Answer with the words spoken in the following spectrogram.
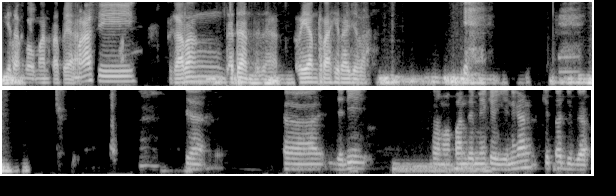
Kita gitu kok mantap ya. terima kasih Sekarang Dadan, Dadan. Rian terakhir aja lah. Ya, eh, jadi selama pandemi kayak gini kan kita juga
